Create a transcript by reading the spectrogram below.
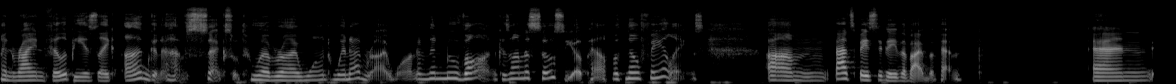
And ryan phillippe is like i'm gonna have sex with whoever i want whenever i want and then move on because i'm a sociopath with no feelings. Um that's basically the vibe of him. And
